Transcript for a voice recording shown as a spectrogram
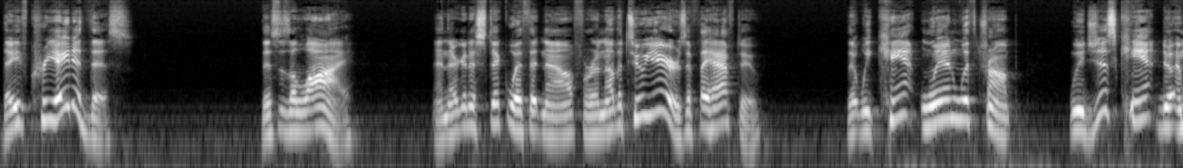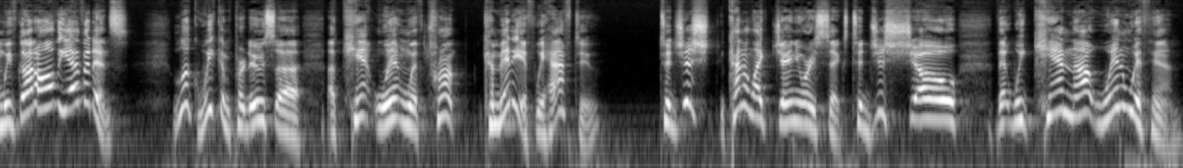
They've created this. This is a lie and they're going to stick with it now for another two years if they have to, that we can't win with Trump. We just can't do it. And we've got all the evidence. Look, we can produce a, a can't win with Trump committee if we have to, to just kind of like January 6th, to just show that we cannot win with him.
